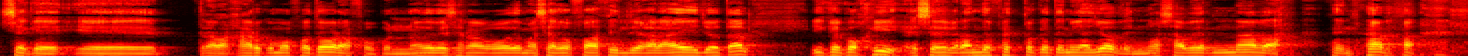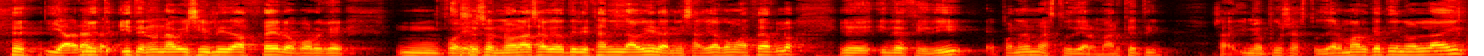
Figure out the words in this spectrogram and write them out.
sé que eh, trabajar como fotógrafo pues no debe ser algo demasiado fácil llegar a ello tal. Y que cogí ese gran defecto que tenía yo de no saber nada de nada y, ahora y tener una visibilidad cero porque Mm, pues eso, no la sabía utilizar en la vida ni sabía cómo hacerlo y, decidí ponerme a estudiar marketing. O sea, y me puse a estudiar marketing online,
